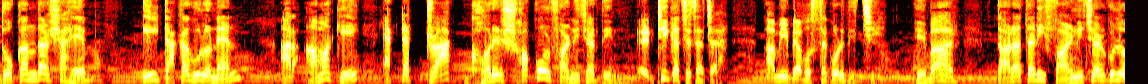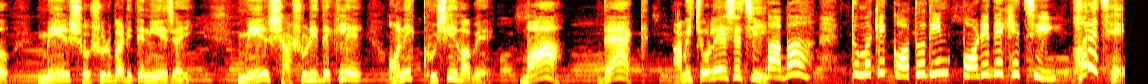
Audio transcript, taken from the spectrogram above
দোকানদার সাহেব এই টাকাগুলো নেন আর আমাকে একটা ট্রাক ঘরের সকল ফার্নিচার দিন। ঠিক আছে চাচা আমি ব্যবস্থা করে দিচ্ছি। এবার তাড়াতাড়ি ফার্নিচারগুলো মেয়ের শ্বশুর বাড়িতে নিয়ে যাই। মেয়ের শাশুড়ি দেখলে অনেক খুশি হবে। মা দেখ আমি চলে এসেছি। বাবা তোমাকে কতদিন পরে দেখেছি। হয়েছে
